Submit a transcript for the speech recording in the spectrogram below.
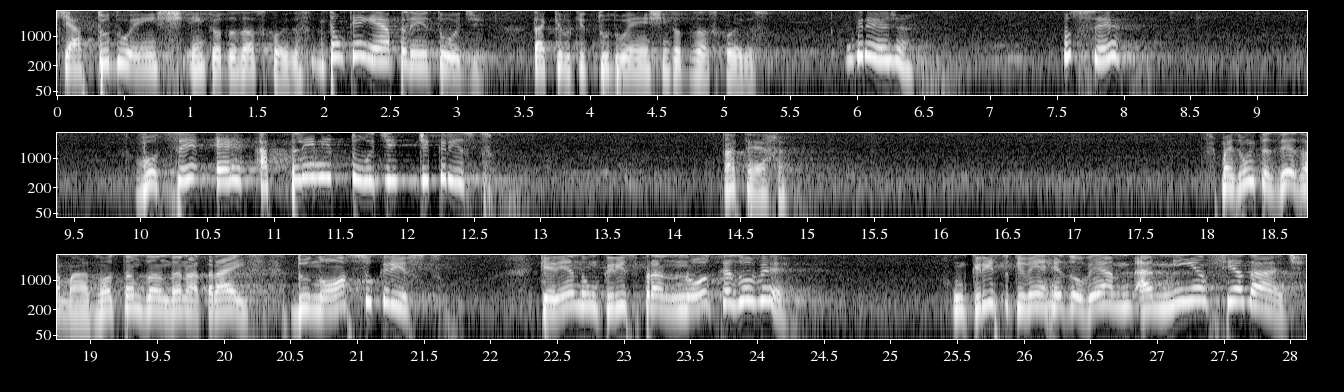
que a tudo enche em todas as coisas. Então, quem é a plenitude daquilo que tudo enche em todas as coisas? A igreja. Você. Você é a plenitude de Cristo na terra. Mas muitas vezes, amados, nós estamos andando atrás do nosso Cristo, querendo um Cristo para nos resolver. Um Cristo que venha resolver a, a minha ansiedade,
